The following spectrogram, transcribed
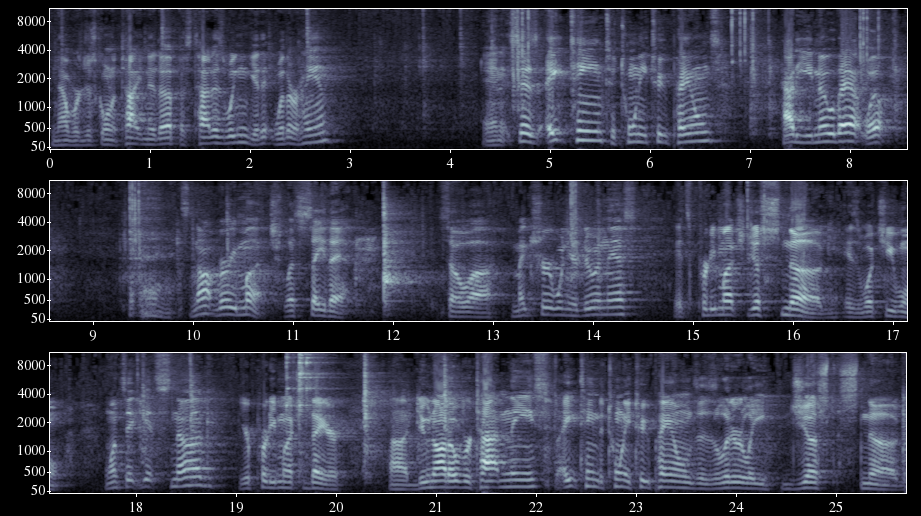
Now we're just going to tighten it up as tight as we can get it with our hand. And it says 18 to 22 pounds. How do you know that? Well, not very much. Let's say that. So uh, make sure when you're doing this, it's pretty much just snug is what you want. Once it gets snug, you're pretty much there. Uh, do not over tighten these. 18 to 22 pounds is literally just snug.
